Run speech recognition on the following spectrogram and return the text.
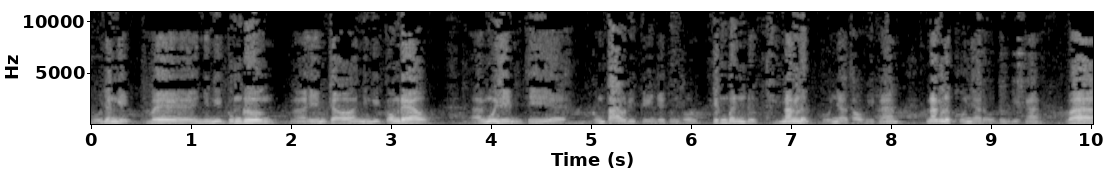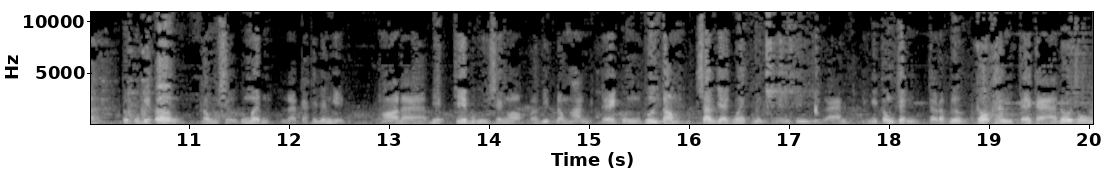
của doanh nghiệp về những cái cung đường à, hiểm trở, những cái con đèo à, nguy hiểm thì à, cũng tạo điều kiện cho chúng tôi chứng minh được năng lực của nhà thầu Việt Nam, năng lực của nhà đầu tư Việt Nam. Và tôi cũng biết ơn đồng sự của mình là các cái doanh nghiệp. Họ đã biết chia bùi sẻ ngọt và biết đồng hành để cùng vươn tầm sao giải quyết được những cái dự án những cái công trình cho đất nước. Khó khăn kể cả đối thủ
